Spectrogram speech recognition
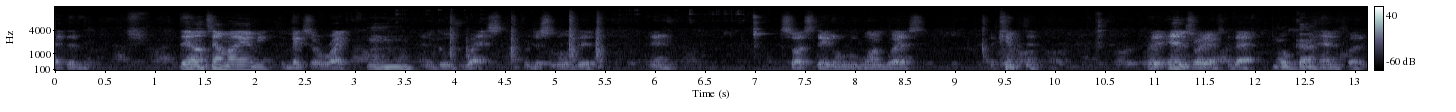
At the downtown Miami, it makes a right hmm and it goes west for just a little bit. And so I stayed on Route One West, the Kimpton. But it ends right after that. Okay. It ends. But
